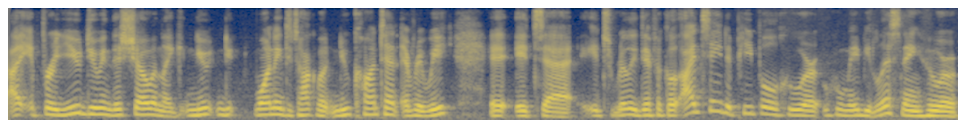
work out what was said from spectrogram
I, for you doing this show and like new, new, wanting to talk about new content every week it, it's uh, it's really difficult. I'd say to people who are who may be listening who are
